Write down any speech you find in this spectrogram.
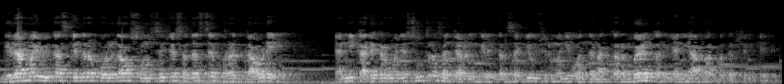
निरामय विकास केंद्र कोलगाव संस्थेचे सदस्य भरत गावडे यांनी कार्यक्रमाचे सूत्रसंचालन केले. तर सचिव श्रीमती वंदना करंबेळकर यांनी आभार प्रदर्शन केले.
